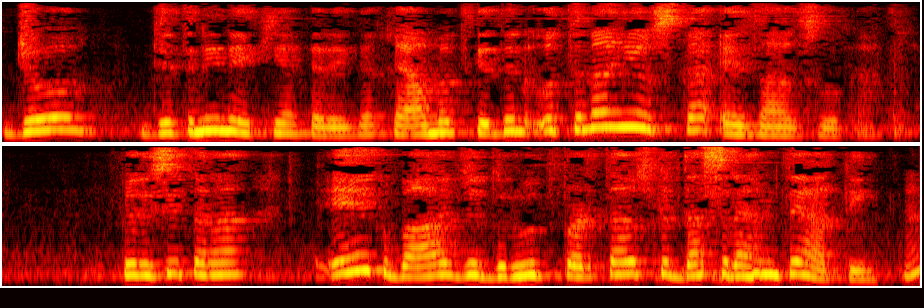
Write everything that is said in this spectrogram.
جو جتنی نیکیاں کرے گا، قیامت کے دن اتنا ہی اس کا اعزاز ہوگا۔ پھر اسی طرح ایک بار جو درود پڑتا ہے، اس پہ دس رحمتیں آتی ہیں۔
